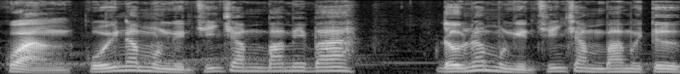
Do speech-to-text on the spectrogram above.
khoảng cuối năm 1933, đầu năm 1934,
